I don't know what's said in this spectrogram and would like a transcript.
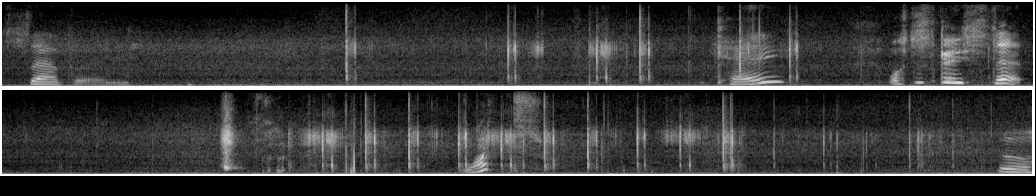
seven. Okay. Let's just go sit. What? Ugh.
